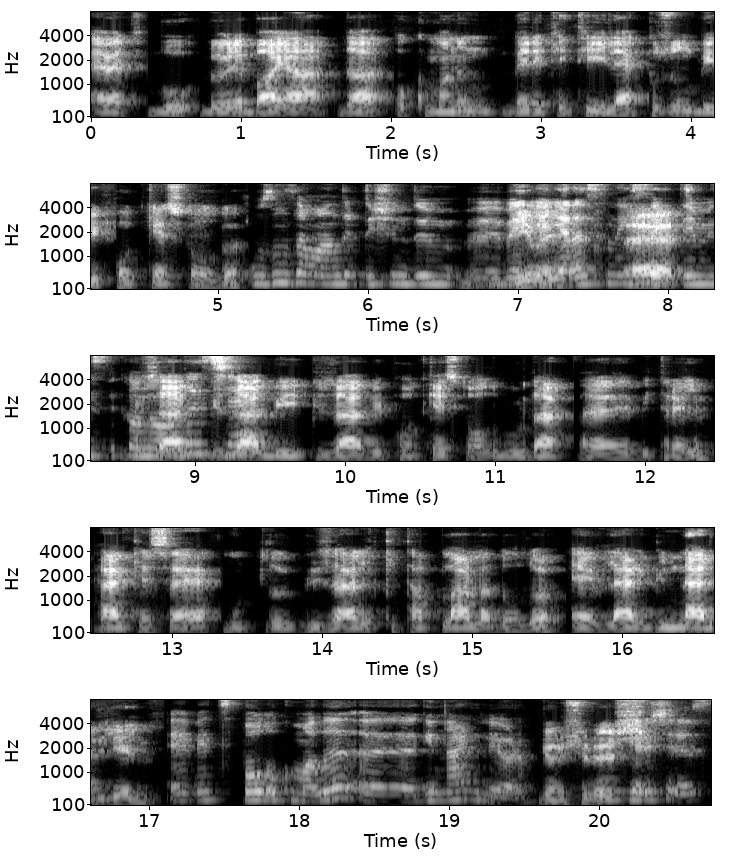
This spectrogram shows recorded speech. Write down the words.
evet bu böyle bayağı da okumanın bereketiyle uzun bir podcast oldu. Uzun zamandır düşündüğüm e, ve mi? yarasını Evet. hissettiğimiz bir konu Güzel olduğu için. güzel bir güzel bir podcast oldu. Burada e, bitirelim. Herkese mutlu, güzel kitaplarla dolu evler, günler dileyelim. Evet, bol okumalı e, günler diliyorum. Görüşürüz. Görüşürüz. it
